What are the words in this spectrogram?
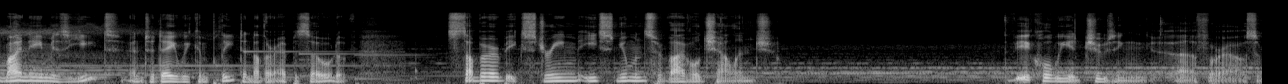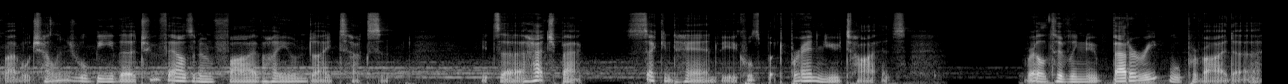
my name is Yeet, and today we complete another episode of Suburb Extreme East Newman Survival Challenge. The vehicle we are choosing uh, for our survival challenge will be the 2005 Hyundai Tucson. It's a hatchback, second-hand vehicles, but brand new tyres. Relatively new battery will provide an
